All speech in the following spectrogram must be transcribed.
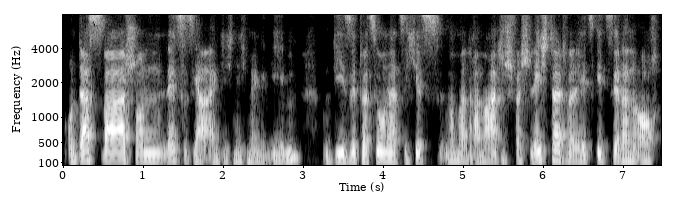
Und das war schon letztes Jahr eigentlich nicht mehr gegeben. Und die Situation hat sich jetzt nochmal dramatisch verschlechtert, weil jetzt geht es ja dann auch,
